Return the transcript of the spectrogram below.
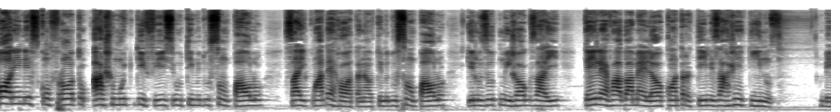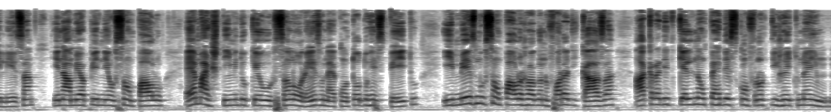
Porém, nesse confronto, acho muito difícil o time do São Paulo sair com a derrota, né? O time do São Paulo, que nos últimos jogos aí tem levado a melhor contra times argentinos. Beleza? E na minha opinião, o São Paulo é mais time do que o São Lourenço, né? Com todo respeito. E mesmo o São Paulo jogando fora de casa, acredito que ele não perde esse confronto de jeito nenhum.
